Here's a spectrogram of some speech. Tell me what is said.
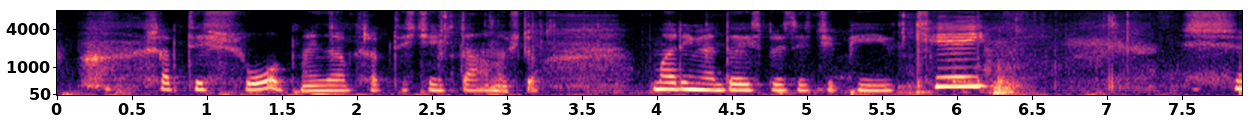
78, mai degrabă 75, da, nu știu. Mărimea 12 pe UK. Și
